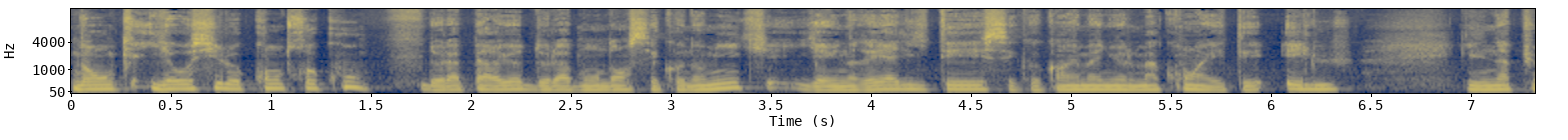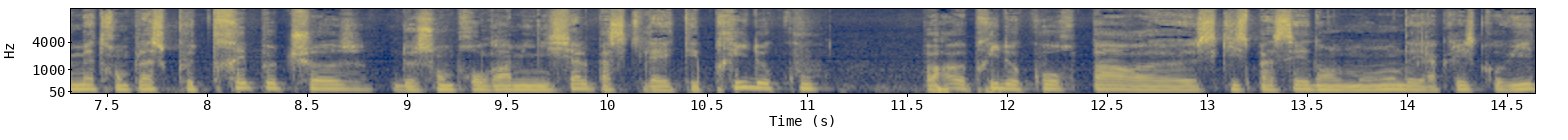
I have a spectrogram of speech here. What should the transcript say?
Donc il y a aussi le contre-coup de la période de l'abondance économique. Il y a une réalité, c'est que quand Emmanuel Macron a été élu, il n'a pu mettre en place que très peu de choses de son programme initial parce qu'il a été pris de coup par, pris de court par euh, ce qui se passait dans le monde et la crise Covid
